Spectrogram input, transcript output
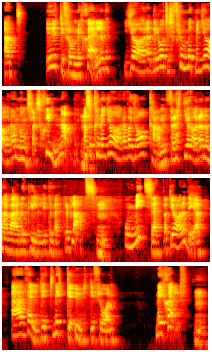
att utifrån mig själv göra, det låter så flummigt, men göra någon slags skillnad. Mm. Alltså kunna göra vad jag kan för att göra den här världen till en lite bättre plats. Mm. Och mitt sätt att göra det är väldigt mycket utifrån mig själv. Mm.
